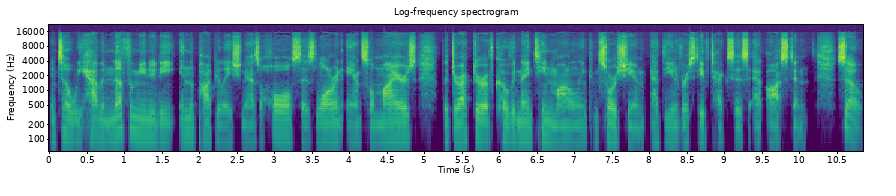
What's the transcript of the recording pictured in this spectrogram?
until we have enough immunity in the population as a whole, says Lauren Ancel Myers, the director of COVID 19 Modeling Consortium at the University of Texas at Austin. So,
